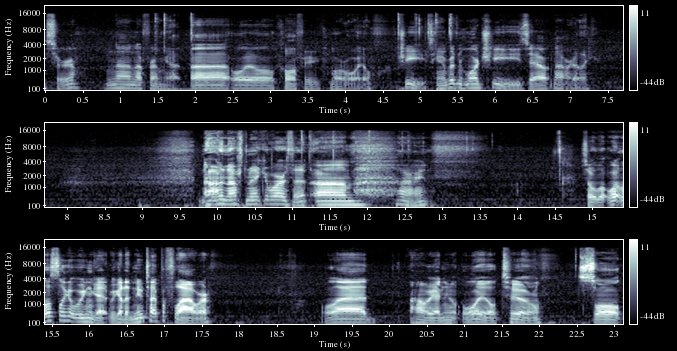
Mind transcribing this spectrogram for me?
Cereal? Not enough room yet. Uh, oil, coffee, more oil. Cheese. Can we put more cheese out? Not really. Not enough to make it worth it. Um, alright. So let's look at what we can get. We got a new type of flour. We'll add, oh, we got new oil too. Salt,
